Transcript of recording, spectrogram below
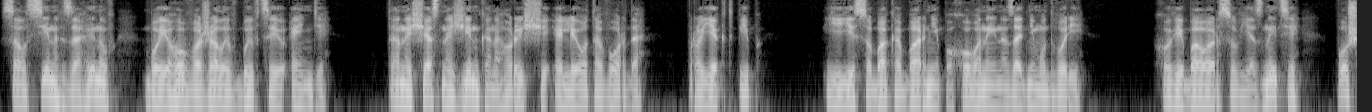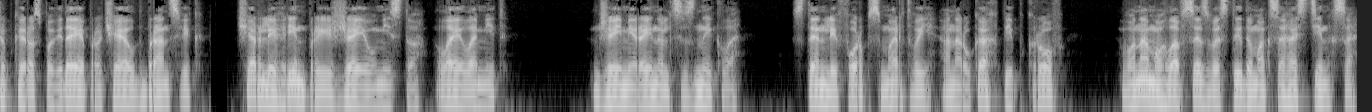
Сал Сінг загинув, бо його вважали вбивцею Енді. Та нещасна жінка на горищі Еліота Ворда, проєкт Піп, її собака Барні похований на задньому дворі. Хові Бауерс у в'язниці пошепки розповідає про Чайлд Брансвік. Чарлі Грін приїжджає у місто Лайла Мід. Джеймі Рейнольдс зникла. Стенлі Форбс мертвий, а на руках піп кров. Вона могла все звести до Макса Гастінгса,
